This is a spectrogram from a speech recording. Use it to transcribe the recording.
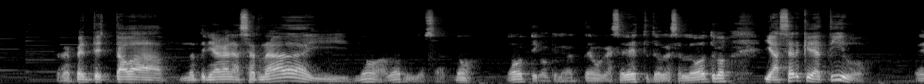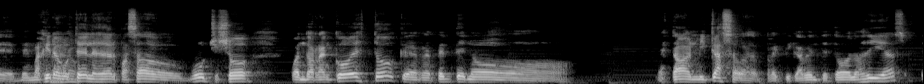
repente estaba, no tenía ganas de hacer nada y no, a ver, o sea, no, no, tengo que, tengo que hacer esto, tengo que hacer lo otro, y a ser creativo. Eh, me imagino que a ustedes les debe haber pasado mucho. Yo, cuando arrancó esto, que de repente no. Estaba en mi casa prácticamente todos los días,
